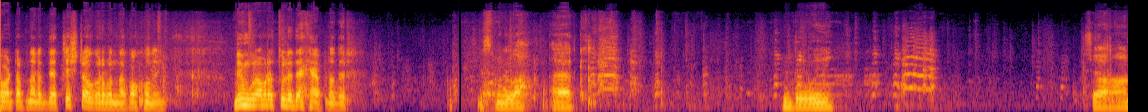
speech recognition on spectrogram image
খাবারটা আপনারা দেওয়ার চেষ্টাও করবেন না কখনোই। ডিমগুলো আমরা তুলে দেখাই আপনাদের। বিসমিল্লাহ এক। দুই চার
